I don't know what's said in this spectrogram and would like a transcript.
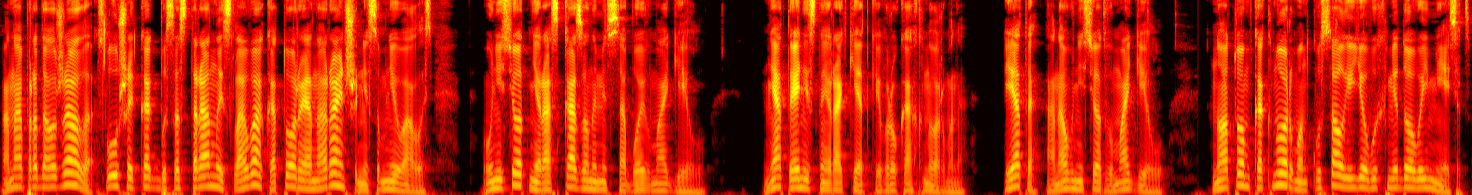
Она продолжала, слушая как бы со стороны слова, которые она раньше не сомневалась, унесет нерассказанными с собой в могилу. Не о теннисной ракетке в руках Нормана. Это она унесет в могилу. Но о том, как Норман кусал ее в их медовый месяц,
